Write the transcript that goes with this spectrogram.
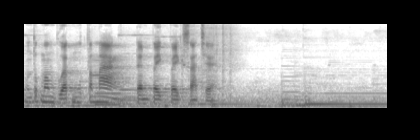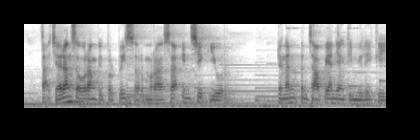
untuk membuatmu tenang dan baik-baik saja. Tak jarang seorang people pleaser merasa insecure dengan pencapaian yang dimiliki.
